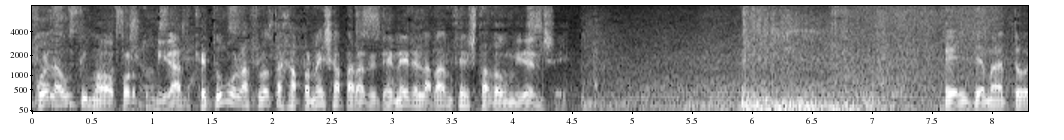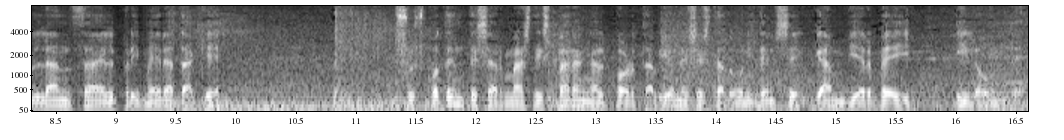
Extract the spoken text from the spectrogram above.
Fue la última oportunidad que tuvo la flota japonesa para detener el avance estadounidense. El Yamato lanza el primer ataque. Sus potentes armas disparan al portaaviones estadounidense Gambier Bay y lo hunden.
